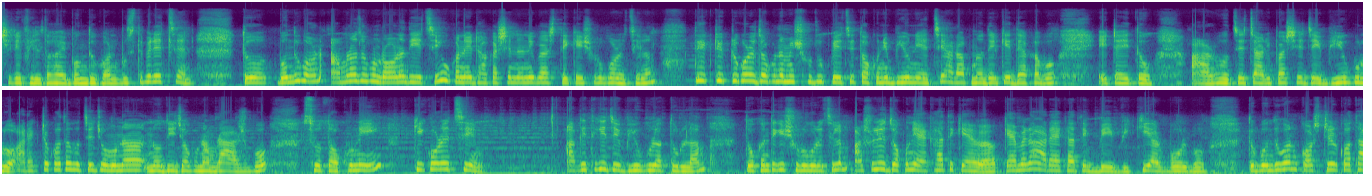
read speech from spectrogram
সেরে ফেলতে হয় বন্ধুগণ, বুঝতে পেরেছেন? তো বন্ধুগণ, আমরা যখন রওনা দিয়েছি, ওখানে ঢাকা সেনানিবাস থেকে শুরু করেছিলাম। তো একটু একটু করে যখন আমি সুযোগ পেয়েছি, তখনই ভিউ নিয়েছি, আর আপনাদেরকে দেখাবো এটাই তো। আর হচ্ছে চারিপাশে যে ভিউগুলো, আরেকটা কথা হচ্ছে যমুনা নদী যখন আমরা আসব, সো তখনই কি করেছি আগে থেকে যে ভিউগুলো তুললাম, তো ওখান থেকে শুরু করেছিলাম। আসলে যখনই এক হাতে ক্যামেরা আর এক হাতে বেবি, কি আর বলব? তো বন্ধুগণ, কষ্টের কথা,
